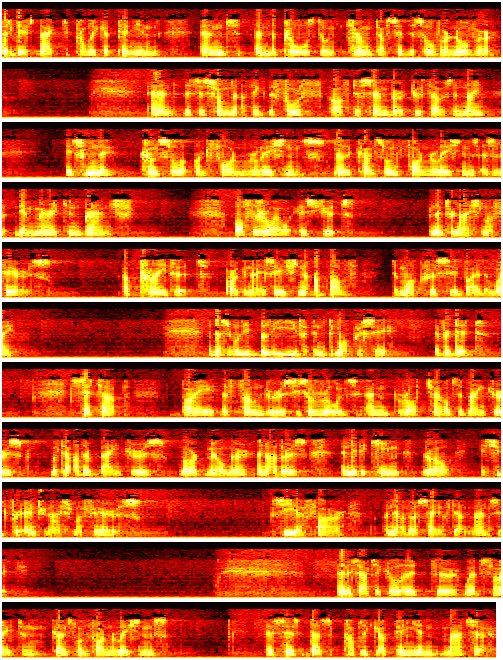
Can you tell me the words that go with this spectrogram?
But it gets back to public opinion, and, and the proles don't count. I've said this over and over. And this is from, I think, the 4th of December 2009. It's from the Council on Foreign Relations. Now, the Council on Foreign Relations is the American branch of the Royal Institute on International Affairs, a private organization above democracy, by the way. It doesn't really believe in democracy, never did. Set up by the founders, Cecil Rhodes and Rothschilds, the bankers, with the other bankers, Lord Milner and others, and they became the Royal Institute for International Affairs, CFR, on the other side of the Atlantic. And this article at their website on Council on Foreign Relations it says, Does public opinion matter?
